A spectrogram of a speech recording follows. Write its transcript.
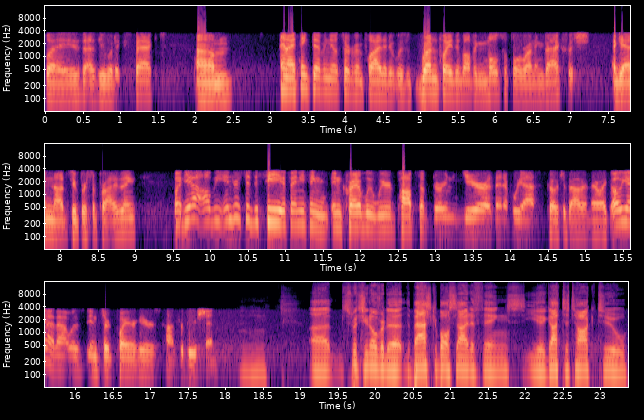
plays as you would expect. Um, and I think Devin Neal sort of implied that it was run plays involving multiple running backs, which again, not super surprising. But yeah, I'll be interested to see if anything incredibly weird pops up during the year, and then if we ask coach about it, and they're like, "Oh yeah, that was insert player here's contribution." Uh, switching over to the basketball side of things, you got to talk to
